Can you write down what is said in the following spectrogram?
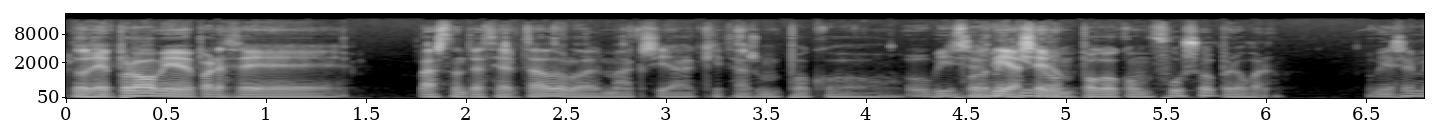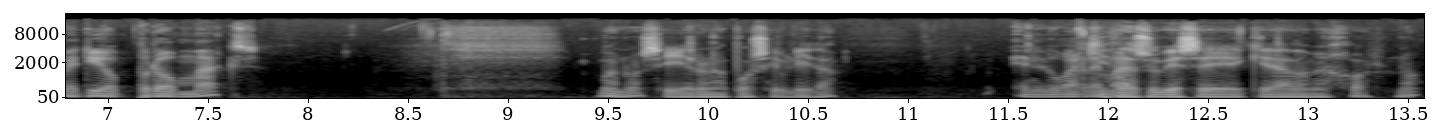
Lo de Pro a mí me parece bastante acertado. Lo del Max ya quizás un poco... Podría ser un poco confuso, pero bueno. Hubiese metido Pro Max Bueno, sí, era una posibilidad. en lugar de Quizás Max. hubiese quedado mejor, ¿no?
